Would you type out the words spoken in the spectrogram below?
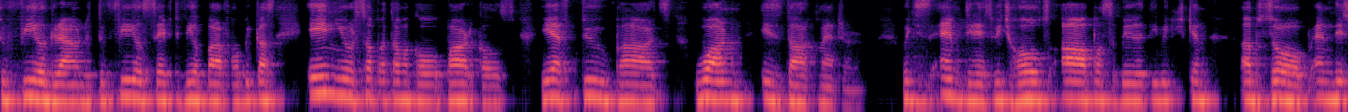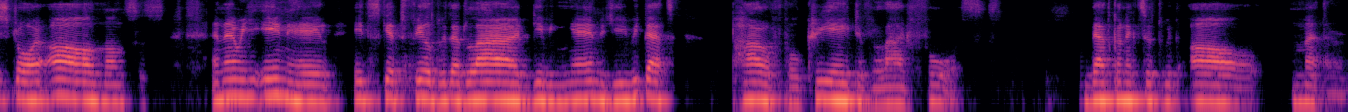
to feel grounded, to feel safe, to feel powerful. Because in your subatomic particles, you have two parts. One is dark matter, which is emptiness, which holds all possibility, which can absorb and destroy all nonsense. And then when you inhale, it gets filled with that light giving energy, with that powerful creative life force that connects it with all matter.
